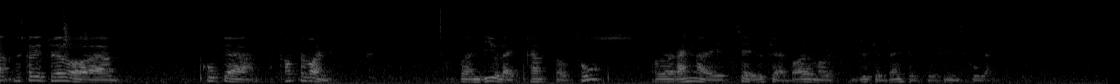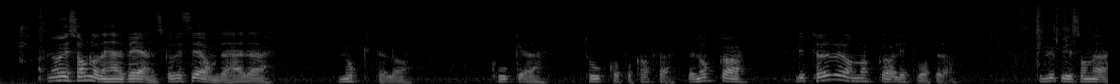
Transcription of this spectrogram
Ja, nå skal vi prøve å eh, koke kaffevann på en Biolite Campstove 2. Og det regner i tre uker, bare med å bruke brensel som finner i skogen. Nå har vi samla denne veden. Skal vi se om det her er nok til å koke to kopper kaffe. Det er noe litt tørrere og noe litt våtere. Så bruker vi sånne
